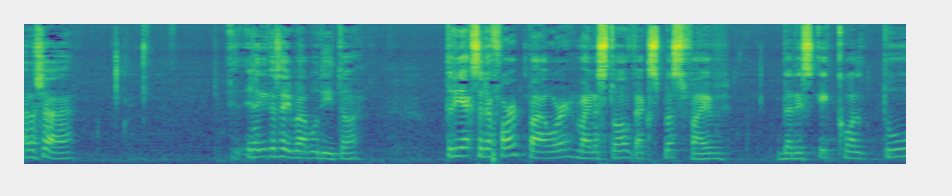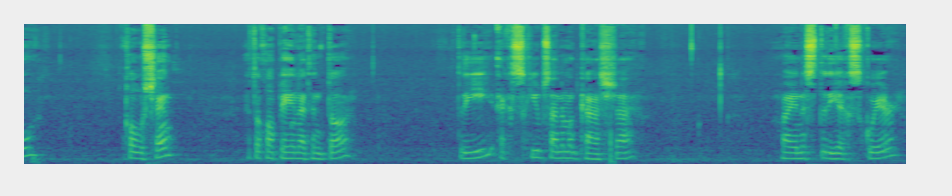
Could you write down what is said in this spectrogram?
ano siya? Ilagay ko sa ibabaw dito. 3x to the 4th power minus 12x plus 5 that is equal to quotient ito, kopyahin natin to. 3x cubed, sana magkasya. Minus 3x square.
